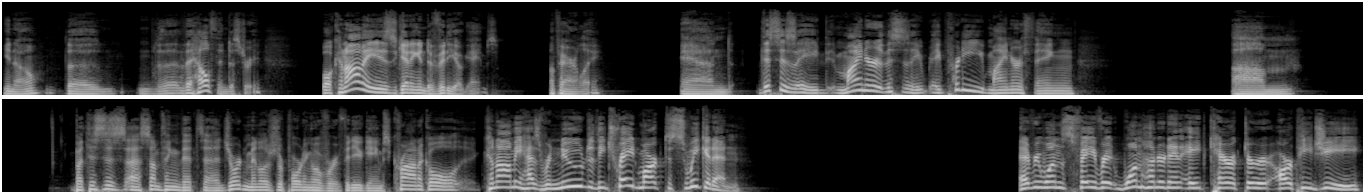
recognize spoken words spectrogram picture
You know, the the the health industry. Well, Konami is getting into video games, apparently, and this is a minor. This is a, a pretty minor thing um, but this is uh, something that uh, Jordan Middler is reporting over at Video Games Chronicle. Konami has renewed the trademark to Suikoden. Everyone's favorite 108 character RPG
